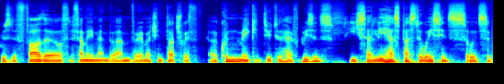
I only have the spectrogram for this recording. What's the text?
who's the father of the family member I'm very much in touch with, uh, couldn't make it due to health reasons. He sadly has passed away since, so it's a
